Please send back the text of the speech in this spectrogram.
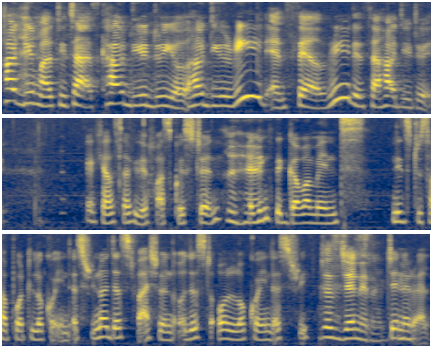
how do you multitask? How do you do your? How do you read and sell? Read and sell. How do you do it? Okay, I'll start with the first question. Uh-huh. I think the government needs to support local industry, not just fashion or just all local industry, Just general. general.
